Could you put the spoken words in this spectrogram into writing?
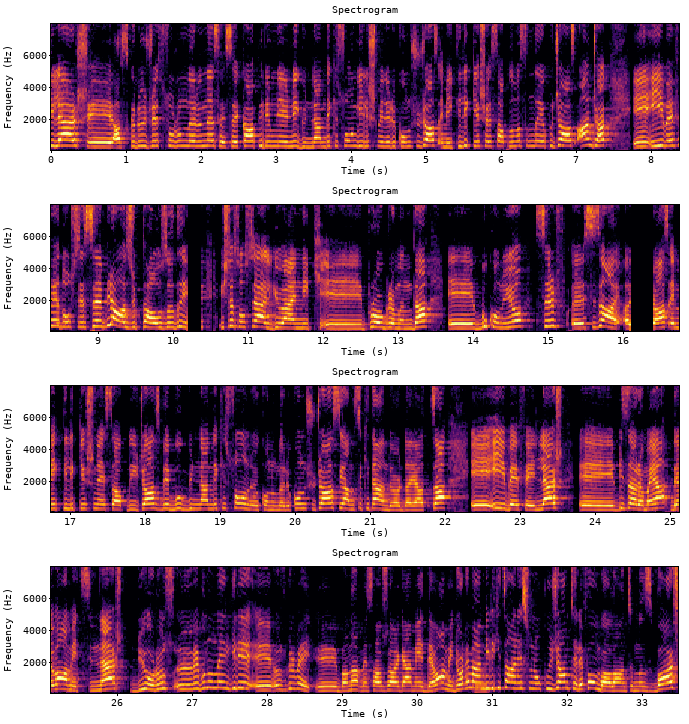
Emekliler e, asgari ücret sorunlarını, SSK primlerini, gündemdeki son gelişmeleri konuşacağız. Emeklilik yaşı hesaplamasını da yapacağız. Ancak e, İBF dosyası birazcık daha uzadığı işte sosyal güvenlik e, programında e, bu konuyu sırf e, size ayıracağız. Emeklilik yaşını hesaplayacağız ve bu gündemdeki son konuları konuşacağız. Yalnız 2'den 4'e hayatta e, İBF'liler e, bizi aramaya devam etsinler diyoruz. E, ve bununla ilgili e, Özgür Bey e, bana mesajlar gelmeye devam ediyor. Hemen bir iki tanesini okuyacağım. Telefon bağlantımız var.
